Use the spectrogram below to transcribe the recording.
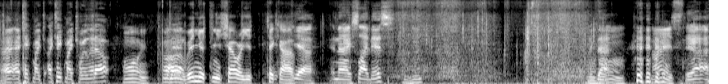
I, I take my I take my toilet out. Oh. Uh-huh. then- When you, you shower, you take out. Yeah, and then I slide this Mhm. like that. Mhm. Nice. yeah,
